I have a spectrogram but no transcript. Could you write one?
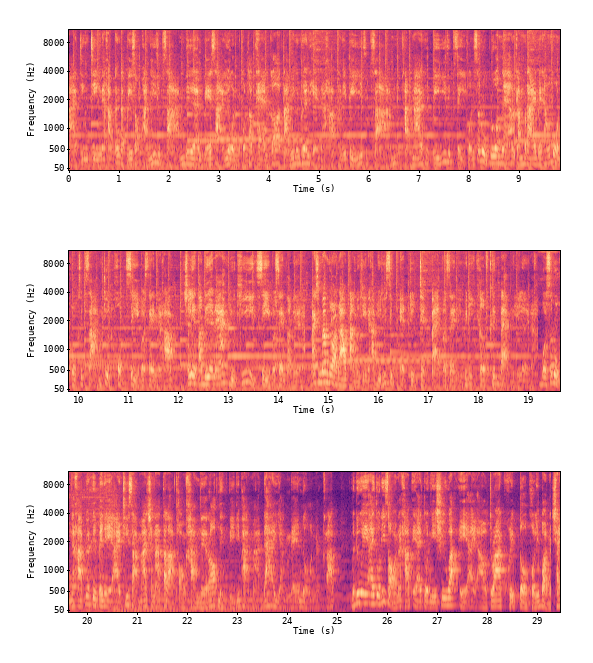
มาจริงๆนะครับตั้งแต่ปี 2023 เดือนเมษายน ผลตอบแทนก็ตามที่เพื่อนๆเห็นนะครับอันนี้ปี 23 ถัดมาคือปี 24 ผลสรุปรวมแล้วกำไรไปทั้งหมด 60 63.64%นะครับ เฉลี่ยต่อเดือนนะอยู่ที่ 4%ต่อเดือนนะ maximum drawdown ต่ำจริงๆนะครับ อยู่ที่ 11.78% equity curve ขึ้นแบบนี้เลยนะครับบทสรุปนะครับ ก็คือเป็น AI ที่สามารถชนะตลาดทองคำในรอบ 1 ปีที่ผ่านมาได้อย่างแน่นอนนะครับมาดู AI ตัวที่ 2 นะครับ AI ตัวนี้ชื่อว่า AI Ultra Crypto Polybot ใช้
